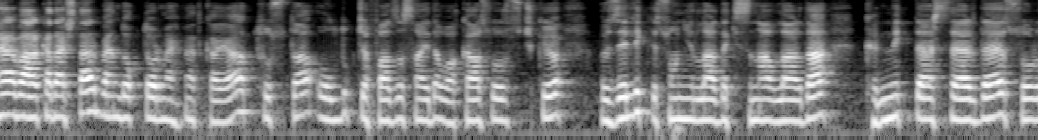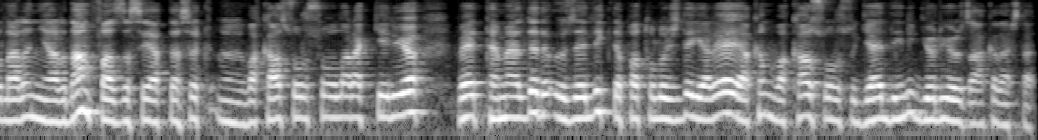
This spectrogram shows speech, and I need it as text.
Merhaba arkadaşlar ben Doktor Mehmet Kaya. TUS'ta oldukça fazla sayıda vaka sorusu çıkıyor. Özellikle son yıllardaki sınavlarda klinik derslerde soruların yarıdan fazlası yaklaşık e, vaka sorusu olarak geliyor ve temelde de özellikle patolojide yarıya yakın vaka sorusu geldiğini görüyoruz arkadaşlar.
